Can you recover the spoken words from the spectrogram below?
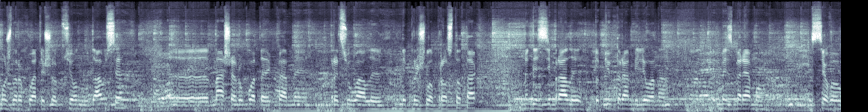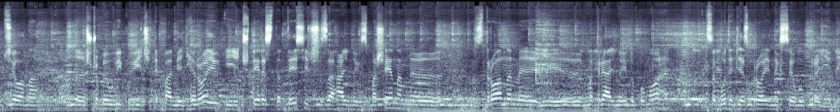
можна рахувати, що аукціон удався. Е, Наша робота, яка ми працювали, не пройшло просто так. Ми десь зібрали до півтора мільйона. Ми зберемо з цього аукціону, е, щоб увіковічити пам'ять героїв, і 400 тисяч загальних з машинами, з дронами і матеріальної допомоги це буде для Збройних сил України.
